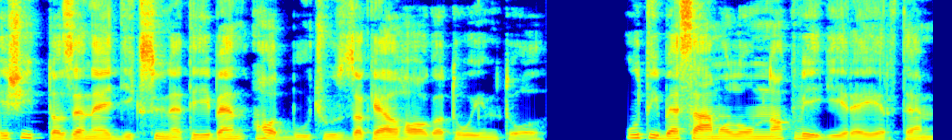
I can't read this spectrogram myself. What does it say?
És itt a zene egyik szünetében hadd búcsúzzak el hallgatóimtól. Uti beszámolómnak végére értem,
